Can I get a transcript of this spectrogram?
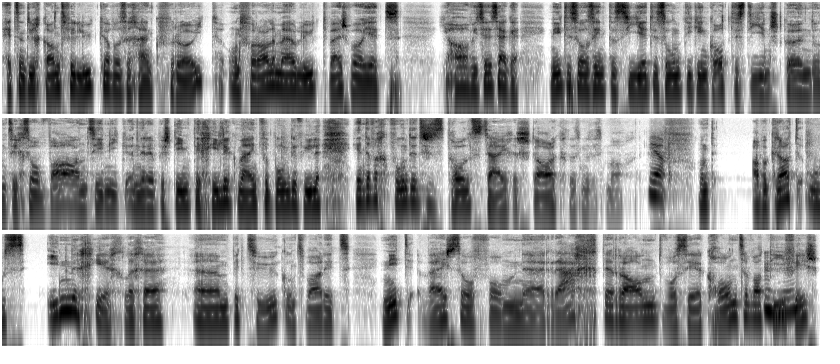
hat es natürlich ganz viele Leute gegeben, die sich haben gefreut und vor allem auch Leute, weißt, die jetzt, ja, wie soll ich sagen, nicht so sind, dass sie jeden Sonntag in den Gottesdienst gehen und sich so wahnsinnig in einer bestimmten Kirchengemeinde verbunden fühlen. Die haben einfach gefunden, das ist ein tolles Zeichen, stark, dass man das macht. Ja. Und, aber gerade aus innerkirchlichen ähm, Bezüge. Und zwar jetzt nicht, weißt so vom rechten Rand, wo sehr konservativ mhm. ist,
